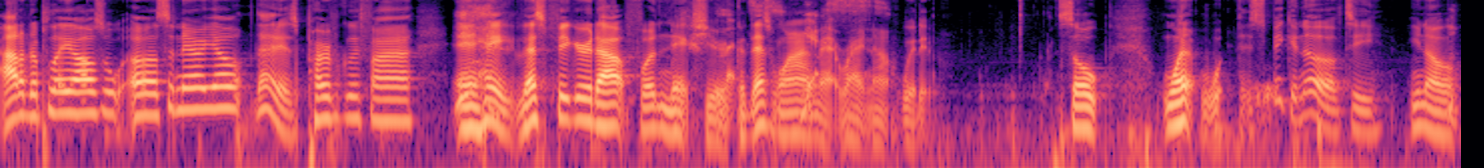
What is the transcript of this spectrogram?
out of the playoffs uh, scenario, that is perfectly fine. And hey, let's figure it out for next year because that's where I'm Yes. at right now with it. So, when, speaking of T, you know,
